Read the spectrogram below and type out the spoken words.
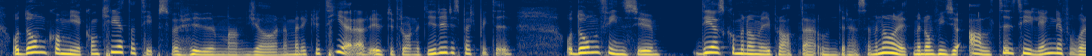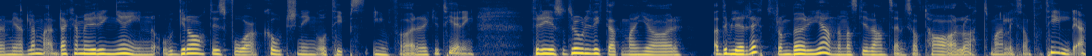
Och de kommer ge konkreta tips för hur man gör när man rekryterar utifrån ett juridiskt perspektiv. Och de finns ju, dels kommer de ju prata under det här seminariet, men de finns ju alltid tillgängliga för våra medlemmar. Där kan man ju ringa in och gratis få coachning och tips inför en rekrytering. För det är så otroligt viktigt att man gör, att det blir rätt från början när man skriver anställningsavtal och att man liksom får till det.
